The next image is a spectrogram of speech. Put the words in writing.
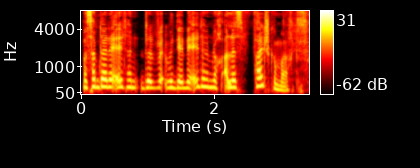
Was haben deine Eltern, de- deine Eltern haben doch alles falsch gemacht.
